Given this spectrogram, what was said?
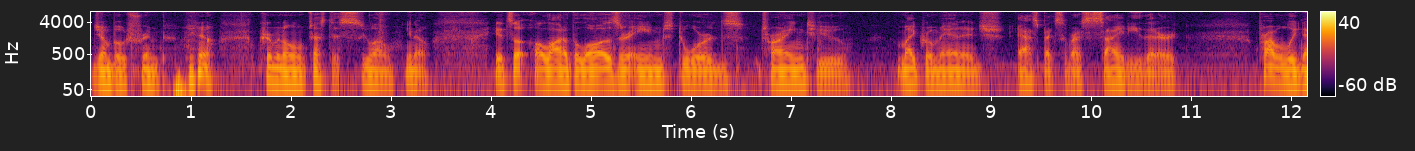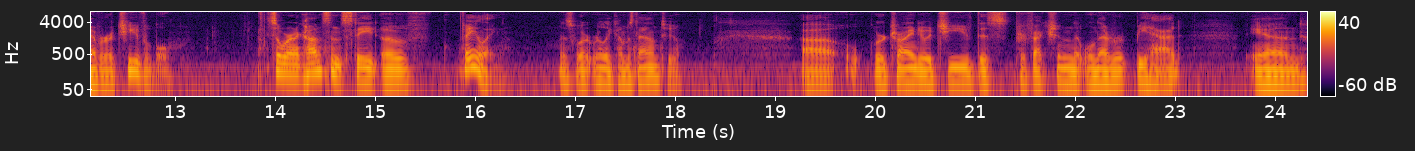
jumbo shrimp, you know, criminal justice. Well, you know, it's a, a lot of the laws are aimed towards trying to micromanage aspects of our society that are probably never achievable. So we're in a constant state of failing, is what it really comes down to. Uh, we're trying to achieve this perfection that will never be had. And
